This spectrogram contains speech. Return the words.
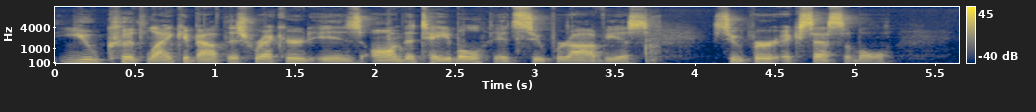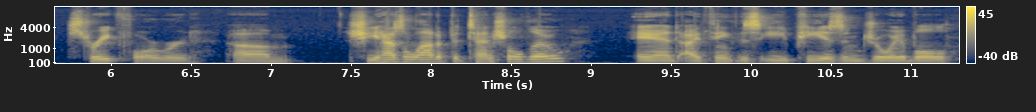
you could like about this record is on the table. It's super obvious, super accessible, straightforward. Um, she has a lot of potential though, and I think this EP is enjoyable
